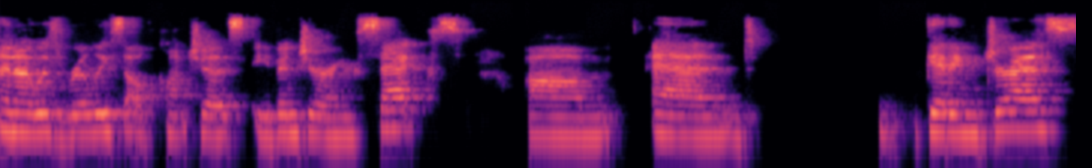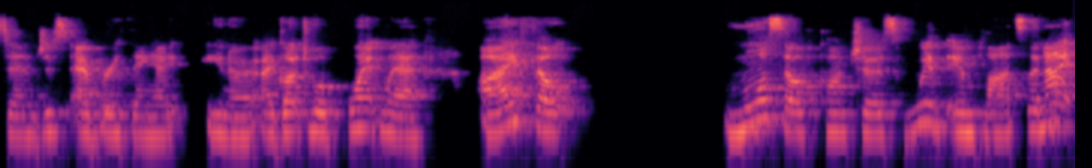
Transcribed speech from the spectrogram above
and I was really self conscious even during sex um, and getting dressed and just everything. I you know I got to a point where I felt more self conscious with implants than I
